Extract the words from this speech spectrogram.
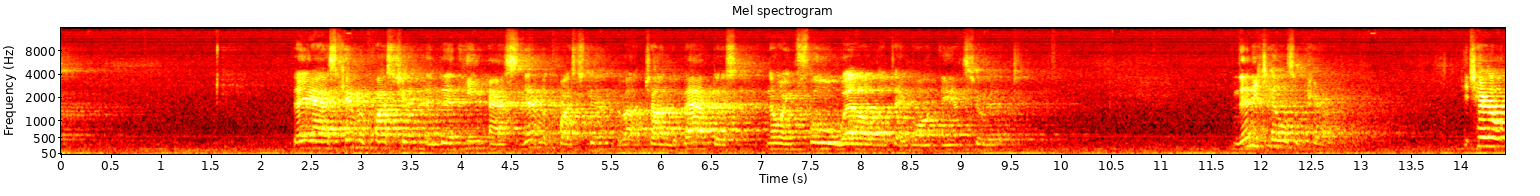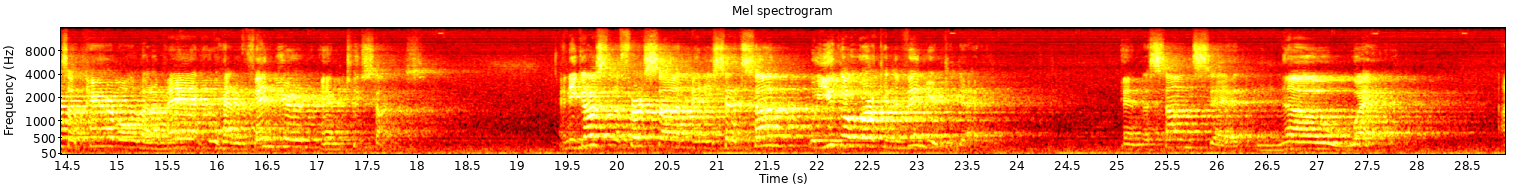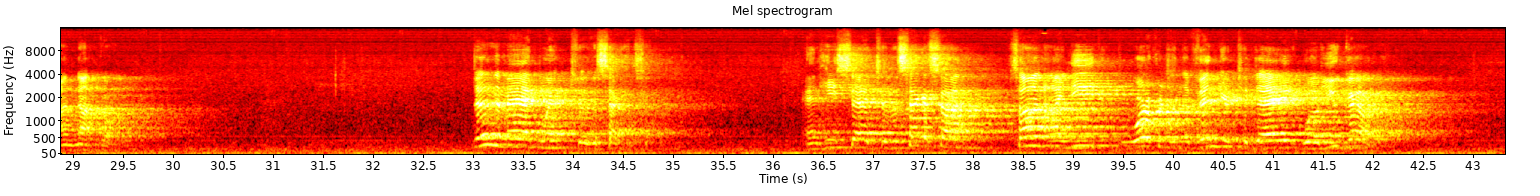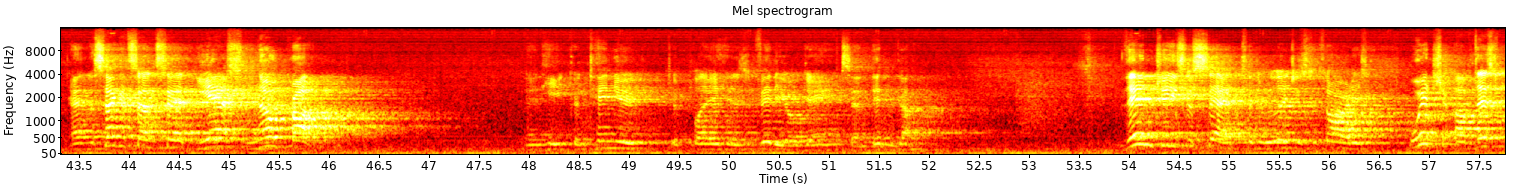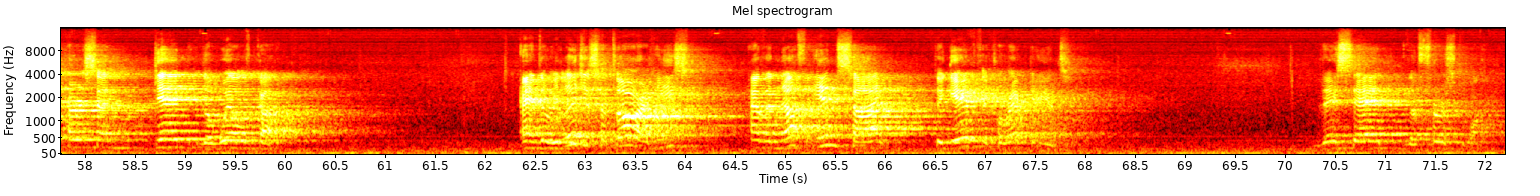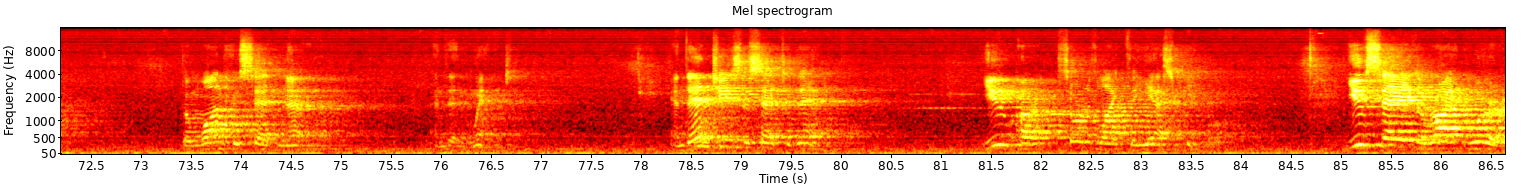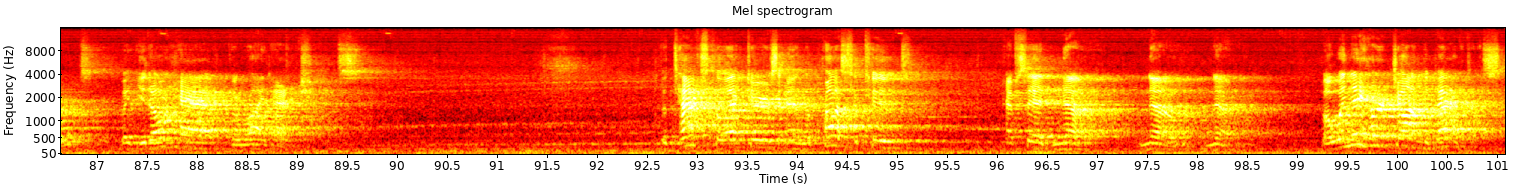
They ask him a question, and then he asks them a question about John the Baptist, knowing full well that they won't answer it. And then he tells a parable. He tells a parable about a man who had a vineyard and two sons. And he goes to the first son and he said, Son, will you go work in the vineyard today? And the son said, No way. I'm not going. Then the man went to the second son. And he said to the second son, Son, I need workers in the vineyard today. Will you go? And the second son said, Yes, no problem. And he continued to play his video games and didn't go. Then Jesus said to the religious authorities, Which of this person did the will of God? And the religious authorities have enough insight to give the correct answer. They said the first one, the one who said no, and then went. And then Jesus said to them, You are sort of like the yes people. You say the right words, but you don't have the right actions. The tax collectors and the prostitutes have said no, no, no. But when they heard John the Baptist,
